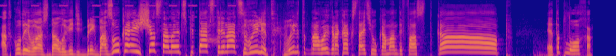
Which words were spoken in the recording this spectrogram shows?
Откуда его ожидал увидеть Брик Базука. И счет становится 15-13. Вылет. Вылет одного игрока, кстати, у команды Fast Cup. Это плохо.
